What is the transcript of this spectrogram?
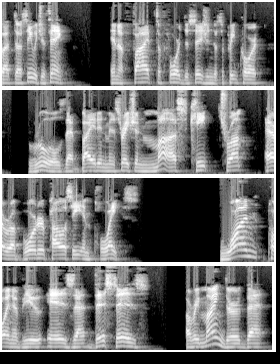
but uh, see what you think. In a five to four decision, the Supreme Court rules that Biden administration must keep Trump era border policy in place. One point of view is that this is a reminder that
